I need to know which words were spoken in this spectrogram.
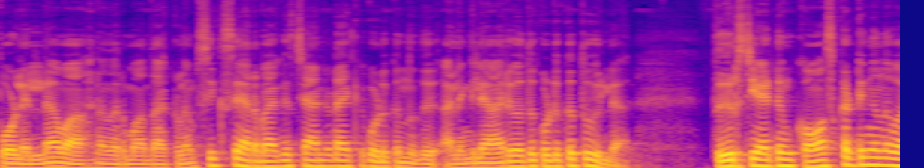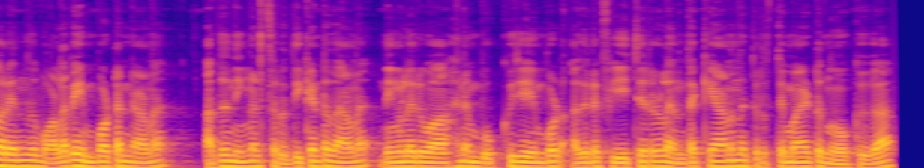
ഇപ്പോൾ എല്ലാ വാഹന നിർമ്മാതാക്കളും സിക്സ് എയർ ബാഗ് സ്റ്റാൻഡേർഡ് ആക്കി കൊടുക്കുന്നത്. അല്ലെങ്കിൽ ആരും അത് കൊടുക്കത്തുമില്ല. തീർച്ചയായിട്ടും കോസ്റ്റ് കട്ടിംഗ് എന്ന് പറയുന്നത് വളരെ ഇമ്പോർട്ടന്റ് ആണ്. അത് നിങ്ങൾ ശ്രദ്ധിക്കേണ്ടതാണ്. നിങ്ങളൊരു വാഹനം ബുക്ക് ചെയ്യുമ്പോൾ അതിലെ ഫീച്ചറുകൾ എന്തൊക്കെയാണെന്ന് കൃത്യമായിട്ട് നോക്കുക.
